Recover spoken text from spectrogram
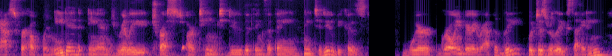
ask for help when needed and really trust our team to do the things that they need to do because we're growing very rapidly, which is really exciting.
